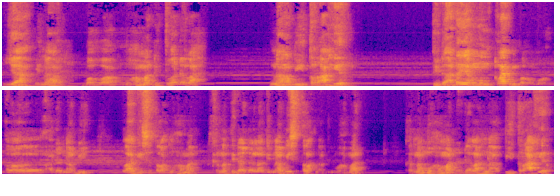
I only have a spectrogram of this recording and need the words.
ya benar bahwa Muhammad itu adalah nabi terakhir. Tidak ada yang mengklaim bahwa uh, ada nabi lagi setelah Muhammad. Karena tidak ada lagi nabi setelah Nabi Muhammad. Karena Muhammad adalah nabi terakhir.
